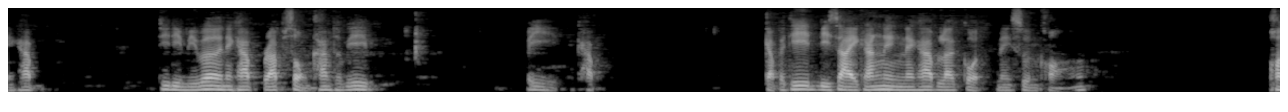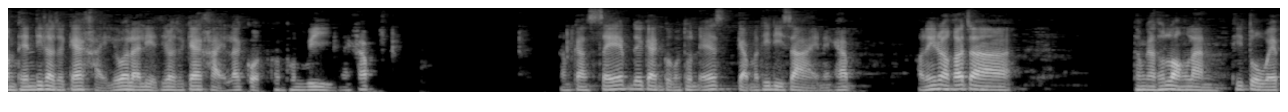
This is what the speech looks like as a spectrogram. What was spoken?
นะครับ ที่ Dreamweaver นะครับ รับส่งข้ามทวีปปีนะครับ กลับไปที่ดีไซน์ครั้งหนึ่งนะครับ แล้วกดในส่วนของคอนเทนต์ที่เราจะแก้ไขหรือว่ารายละเอียดที่เราจะแก้ไขและกด Ctrl V นะครับทำการเซฟด้วยการกด Ctrl S กลับมาที่ดีไซน์นะครับคราวนี้เราก็จะ ทำการทดลองรันที่ตัวเว็บ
